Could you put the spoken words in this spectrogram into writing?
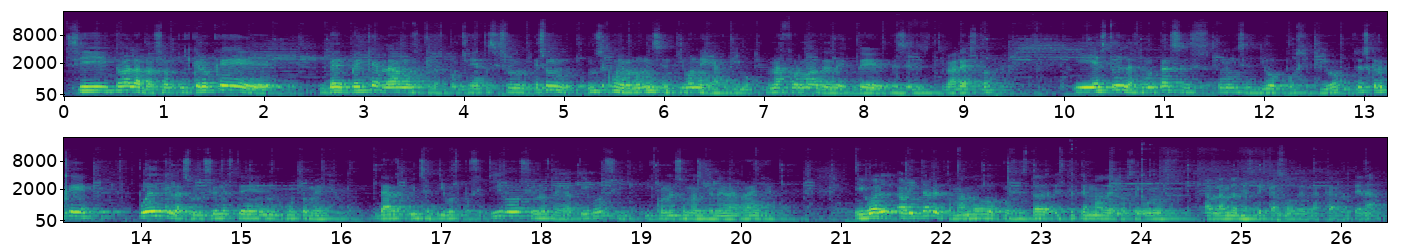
Sí, toda la razón. Y creo que ven, que hablábamos de que los pochillantes es un, es un, no sé cómo llamarlo, un incentivo negativo, una forma de, de, de desactivar esto. Y esto de las multas es un incentivo positivo. Entonces creo que puede que la solución esté en un punto medio. Dar incentivos positivos y unos negativos y, con eso mantener a raya. Igual, ahorita retomando pues esta, este tema de los seguros, hablando en este caso de la carretera,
